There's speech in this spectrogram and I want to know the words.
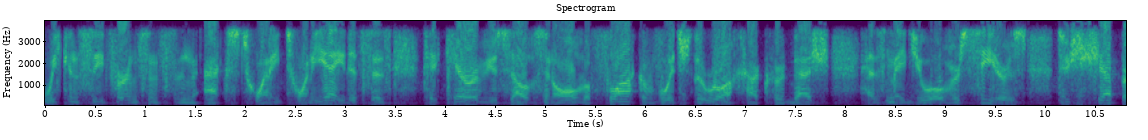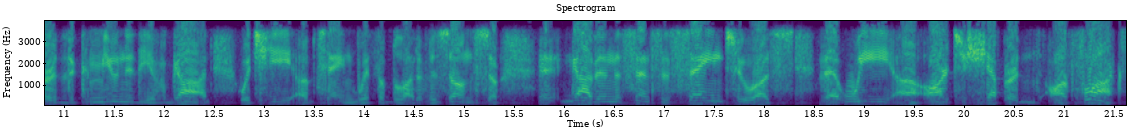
we can see, for instance, in Acts 20, 28, it says, Take care of yourselves and all the flock of which the Ruach HaKodesh has made you overseers, to shepherd the community of God, which he obtained with the blood of his own. So uh, God, in a sense, is saying to us that we uh, are to shepherd our flocks,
